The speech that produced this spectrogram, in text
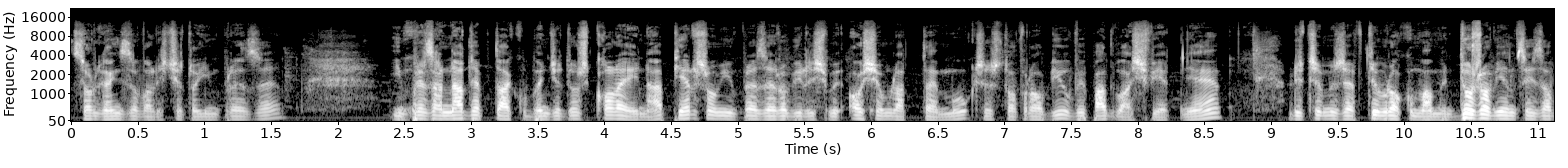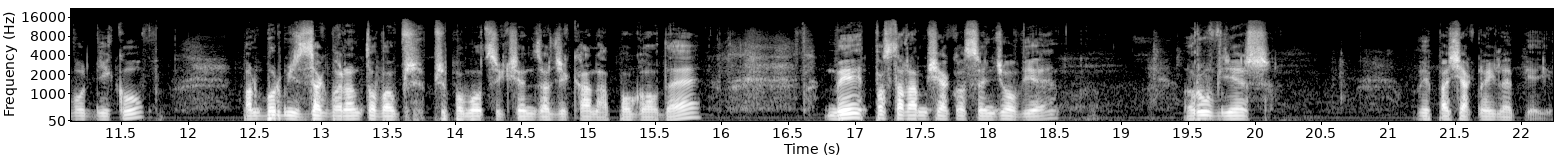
zorganizowaliście tę imprezę. Impreza na deptaku będzie to już kolejna. Pierwszą imprezę robiliśmy 8 lat temu, Krzysztof robił, wypadła świetnie. Liczymy, że w tym roku mamy dużo więcej zawodników. Pan burmistrz zagwarantował przy, przy pomocy księdza dziekana pogodę. My postaramy się jako sędziowie również wypaść jak najlepiej.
